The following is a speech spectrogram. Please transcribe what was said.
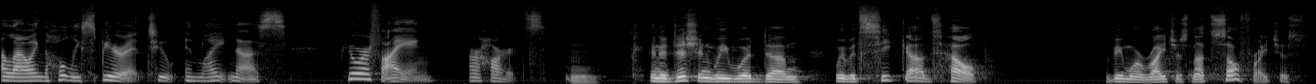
allowing the Holy Spirit to enlighten us, purifying our hearts. Mm. In addition, we would, um, we would seek God's help to be more righteous, not self righteous,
